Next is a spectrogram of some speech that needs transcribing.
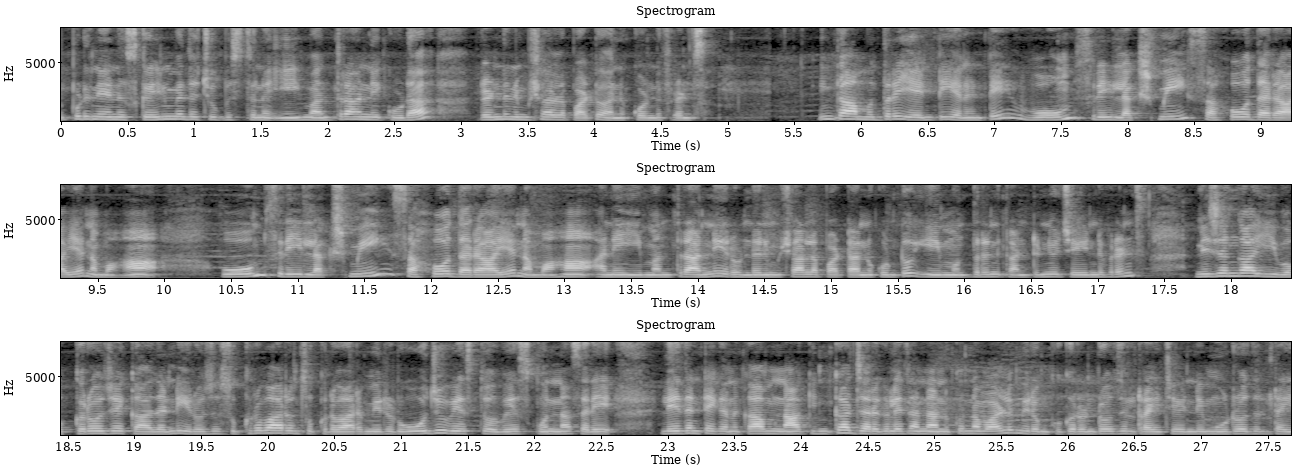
ఇప్పుడు నేను స్క్రీన్ మీద చూపిస్తున్న ఈ మంత్రాన్ని కూడా రెండు నిమిషాల పాటు అనుకోండి ఫ్రెండ్స్. ఇంకా ఆ ముద్ర ఏంటి అని అంటే ఓం శ్రీ లక్ష్మీ సహోదరాయ నమః. ఓం శ్రీ లక్ష్మీ సహోదరాయ నమః అనే ఈ మంత్రాన్ని రెండు నిమిషాల పాటు అనుకుంటూ ఈ ముద్రని కంటిన్యూ చేయండి ఫ్రెండ్స్. నిజంగా ఈ ఒక్కరోజే కాదండి ఈరోజు శుక్రవారం శుక్రవారం మీరు రోజు వేస్తూ వేసుకున్నా సరే లేదంటే కనుక నాకు ఇంకా జరగలేదని అనుకున్న వాళ్ళు మీరు ఇంకొక రెండు రోజులు ట్రై చేయండి మూడు రోజులు ట్రై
